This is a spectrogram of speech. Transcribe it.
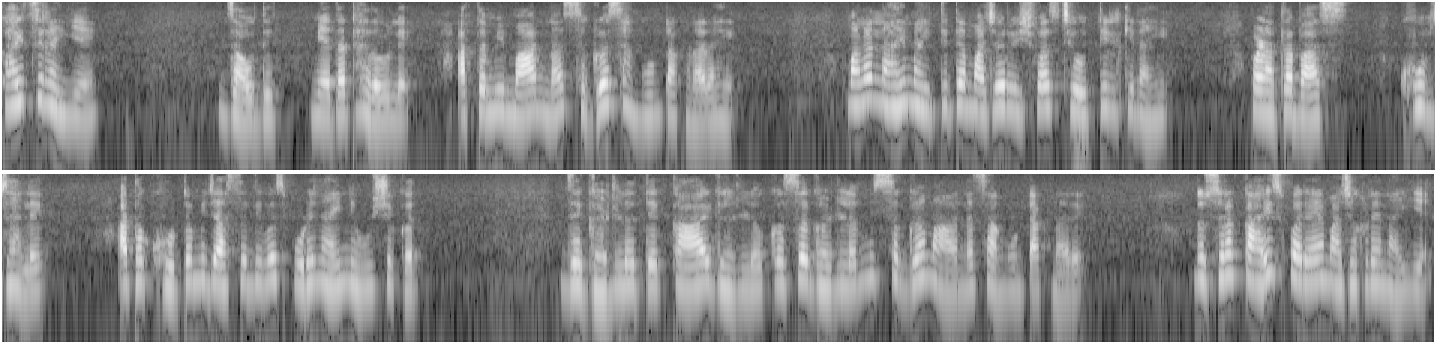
काहीच नाही आहे जाऊ दे मी आता ठरवले आता मी मानना सगळं सांगून टाकणार आहे. मला नाही माहिती त्या माझ्यावर विश्वास ठेवतील की नाही. पण आता बास खूप झाले आता खोटं मी जास्त दिवस पुढे नाही नेऊ शकत. जे घडलं ते काय घडलं कसं घडलं मी सगळं मावांना सांगून टाकणार आहे. दुसरा काहीच पर्याय माझ्याकडे नाही आहे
